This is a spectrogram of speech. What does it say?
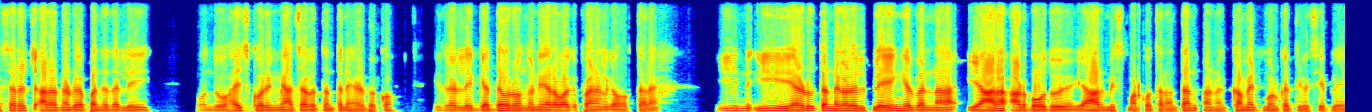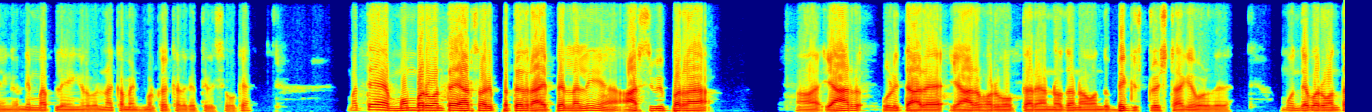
S R H R R ನಡುವೆ ಪಂದ್ಯದಲ್ಲಿ ಒಂದು ಹೈ ಸ್ಕೋರಿಂಗ್ ಮ್ಯಾಚ್ ಆಗುತ್ತೆ ಅಂತಾನೆ ಹೇಳಬೇಕು. ಇದರಲ್ಲಿ ಗೆದ್ದವರು ಒಂದು ನೇರವಾಗಿ ಫೈನಲ್ಗೆ ಹೋಗ್ತಾರೆ. ಈ ಈ ಎರಡು ತಂಡಗಳಲ್ಲಿ ಪ್ಲೇಯಿಂಗ್ ಎಲೆವೆನ್ನ ಯಾರ ಆಡ್ಬೋದು, ಯಾರು ಮಿಸ್ ಮಾಡ್ಕೋತಾರೆ ಅಂತ ಕಮೆಂಟ್ ಮೂಲಕ ತಿಳಿಸಿ ಪ್ಲೇಯಿಂಗ್ ನಿಮ್ಮ ಪ್ಲೇಯಿಂಗ್ ಎಲೆವೆನ್ನ ಕಮೆಂಟ್ ಮೂಲಕ ಕೆಳಗೆ ತಿಳಿಸಿ ಓಕೆ ಮತ್ತೆ ಮುಂಬರುವಂತ ಎರಡು ಸಾವಿರದ ಇಪ್ಪತ್ತೈದರ ಐ ಪಿ ಎಲ್ನಲ್ಲಿ ಆರ್ ಸಿ ಬಿ ಪರ ಯಾರು ಉಳಿತಾರೆ, ಯಾರು ಹೊರಗೆ ಹೋಗ್ತಾರೆ ಅನ್ನೋದನ್ನ ಒಂದು ಬಿಗ್ ಟ್ವಿಸ್ಟ್ ಆಗಿ ಉಳಿದಿದೆ. ಮುಂದೆ ಬರುವಂತ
